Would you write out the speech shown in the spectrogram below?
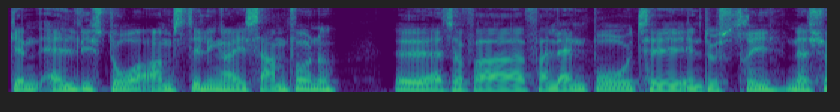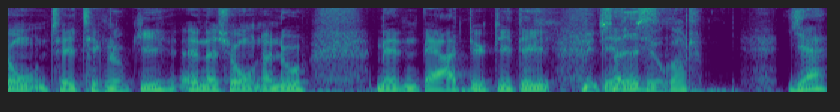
gennem alle de store omstillinger i samfundet. Øh, altså fra, fra landbrug til industrination til teknologination, og nu med den bæredygtige del. Men det Så, ved vi jo godt. Ja,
